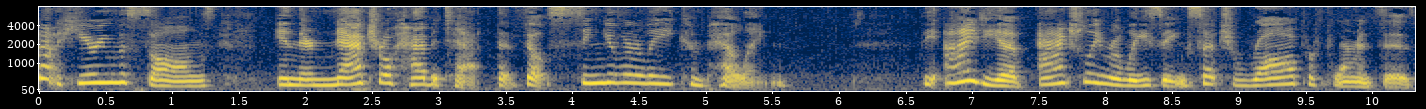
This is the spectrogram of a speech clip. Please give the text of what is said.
about hearing the songs in their natural habitat that felt singularly compelling. The idea of actually releasing such raw performances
